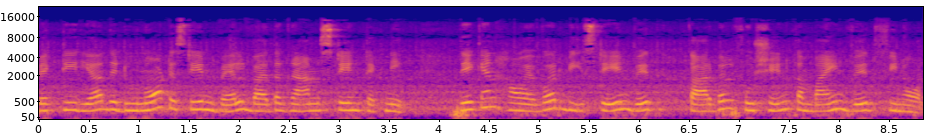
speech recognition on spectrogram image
bacteria they do not stain well by the gram stain technique. They can however be stained with carbamazepine combined with phenol.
